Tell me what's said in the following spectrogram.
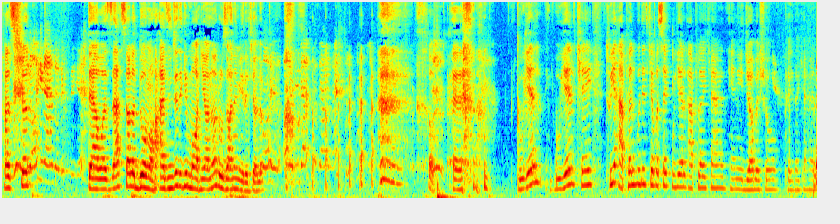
پس شد دوازده سال دو ماه. از اینجا دیگه ماهیانا روزانه میره جلو. خب گوگل گوگل کی توی اپل بودید که واسه گوگل apply کرد؟ یعنی جابشو پیدا کرد؟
